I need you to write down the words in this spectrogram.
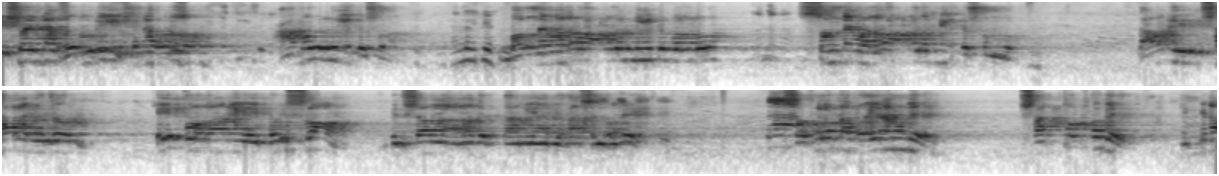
বিষয়টা জরুরি, সেটা হলো আমলের নিয়ে শোনা। বলনে ভালো আমলের নিয়ে বলব শুননে ভালো আমলের নিয়ে শুনব। তাহলে আয়োজন এই কোরবানি এই পরিশ্রম ইনশাল্লাহ আমাদের কামিয়াবি হাসিল হবে, সফলতা বয়ে আনবে, সার্থক হবে। কিনা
